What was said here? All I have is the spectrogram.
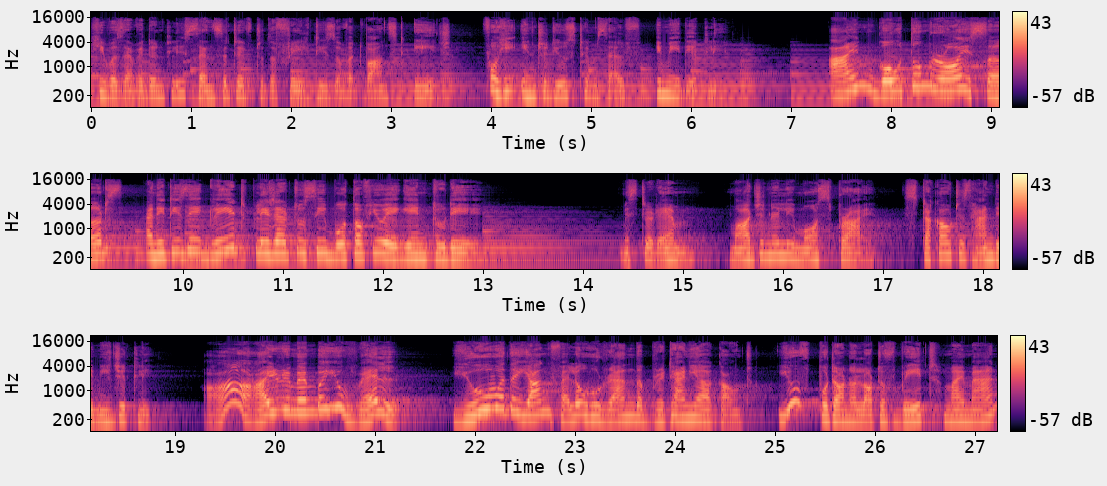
He was evidently sensitive to the frailties of advanced age, for he introduced himself immediately. I'm Gautam Roy, sirs, and it is a great pleasure to see both of you again today. Mr. M marginally more spry, stuck out his hand immediately. Ah, I remember you well. You were the young fellow who ran the Britannia account. You've put on a lot of weight, my man.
